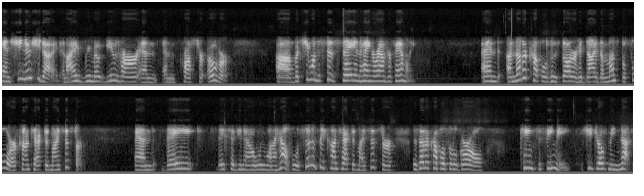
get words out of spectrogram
and she knew she died and i remote viewed her and and crossed her over uh, but she wanted to sit, stay and hang around her family and another couple whose daughter had died the month before contacted my sister and they they said you know we want to help well as soon as they contacted my sister this other couple's little girl came to see me she drove me nuts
